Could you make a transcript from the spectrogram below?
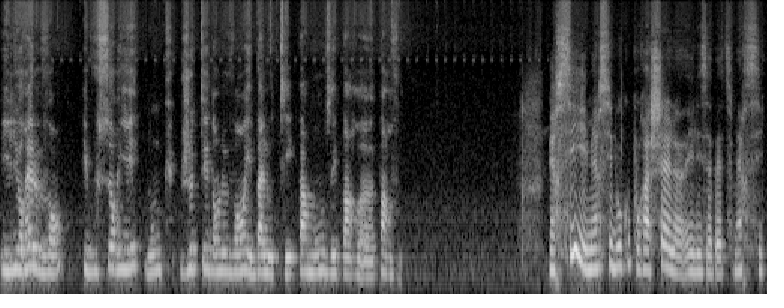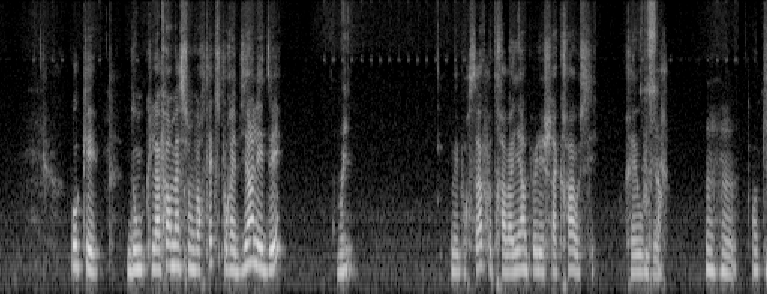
Il y aurait le vent et vous seriez donc jeté dans le vent et ballotté par Mons et par, euh, par vous. Merci, merci beaucoup pour Rachel, Elisabeth. Merci. Ok, donc la formation Vortex pourrait bien l'aider. Oui. Mais pour ça, il faut travailler un peu les chakras aussi, réouvrir. Mhm, ok.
